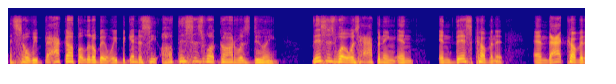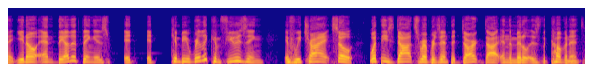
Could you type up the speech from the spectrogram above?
And so we back up a little bit and we begin to see, oh, this is what God was doing. This is what was happening in, in this covenant and that covenant. You know, and the other thing is it, it can be really confusing if we try. So what these dots represent, the dark dot in the middle is the covenant,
